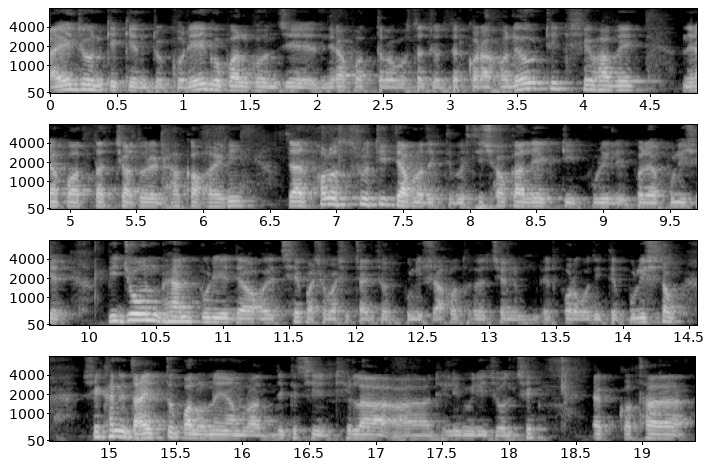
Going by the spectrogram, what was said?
আয়োজনকে কেন্দ্র করে গোপালগঞ্জে নিরাপত্তা ব্যবস্থা জোরদার করা হলেও ঠিক সেভাবে নিরাপত্তার চাদরে ঢাকা হয়নি। যার ফলশ্রুতিতে আমরা দেখতে পেয়েছি, সকালে একটি পুলি- পুলিশের পিজন ভ্যান পুড়িয়ে দেওয়া হয়েছে। পাশাপাশি চারজন পুলিশ আহত হয়েছেন। এর পরবর্তীতে পুলিশরাও সেখানে দায়িত্ব পালনে আমরা দেখেছি, ঢিলা ঢিলিমিলি চলছে। এক কথা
